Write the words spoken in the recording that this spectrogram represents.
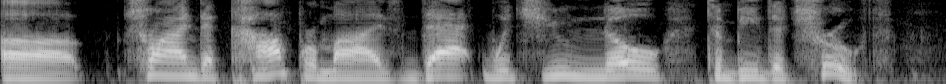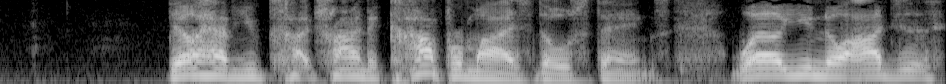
uh, trying to compromise that which you know to be the truth. They'll have you co- trying to compromise those things. Well you know i just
